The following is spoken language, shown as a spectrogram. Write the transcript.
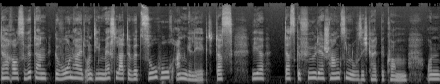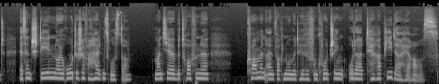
Daraus wird dann Gewohnheit und die Messlatte wird so hoch angelegt, dass wir das Gefühl der Chancenlosigkeit bekommen und es entstehen neurotische Verhaltensmuster. Manche Betroffene kommen einfach nur mit Hilfe von Coaching oder Therapie da heraus.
